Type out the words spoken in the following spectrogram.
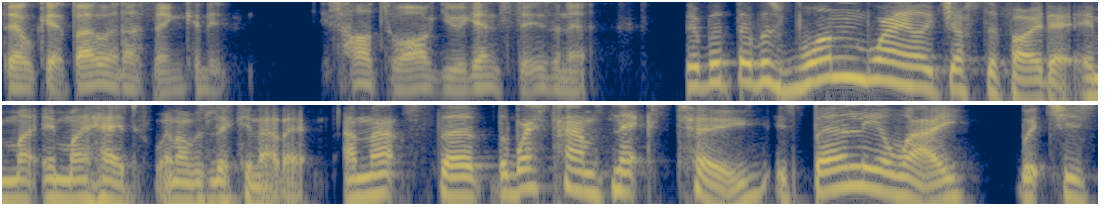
they'll get Bowen, I think, and it, it's hard to argue against it, isn't it? There was, there was one way I justified it in my in my head when I was looking at it, and that's the the West Ham's next two. It's Burnley away, which is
